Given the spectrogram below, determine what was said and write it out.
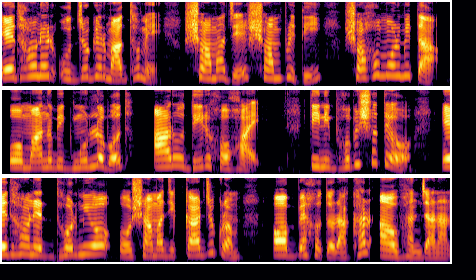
এ ধরনের উদ্যোগের মাধ্যমে সমাজে সম্প্রীতি, সহমর্মিতা ও মানবিক মূল্যবোধ আরও দৃঢ় হয়। তিনি ভবিষ্যতেও এ ধরনের ধর্মীয় ও সামাজিক কার্যক্রম অব্যাহত রাখার আহ্বান জানান।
